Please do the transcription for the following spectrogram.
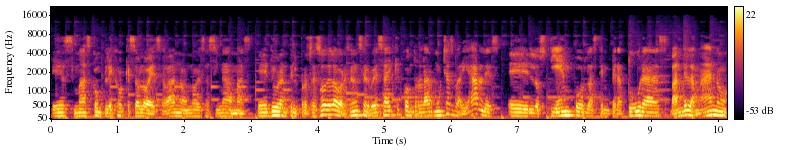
es más complejo que solo eso, ¿ah? no, no es así nada más. Eh, durante el proceso de elaboración de cerveza hay que controlar muchas variables, eh, los tiempos, las temperaturas, van de la mano,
